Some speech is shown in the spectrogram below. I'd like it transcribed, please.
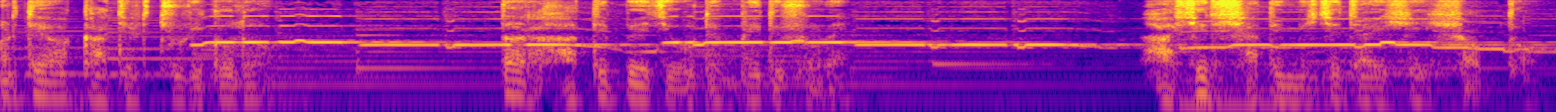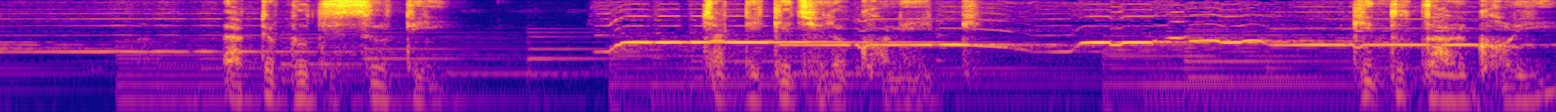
আর দেওয়া কাচের চুড়িগুলো তার হাতে বেজে ওঠে মৃদু সুরে হাসির সাথে মিশে যায় সেই শব্দ। একটা প্রতিশ্রুতি যা টিকে ছিল ক্ষণিক। কিন্তু তার ঘড়ি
